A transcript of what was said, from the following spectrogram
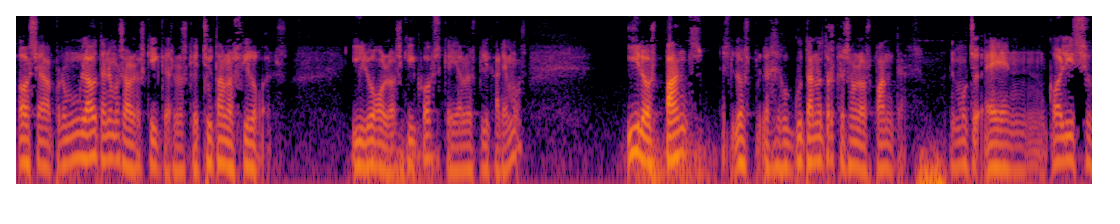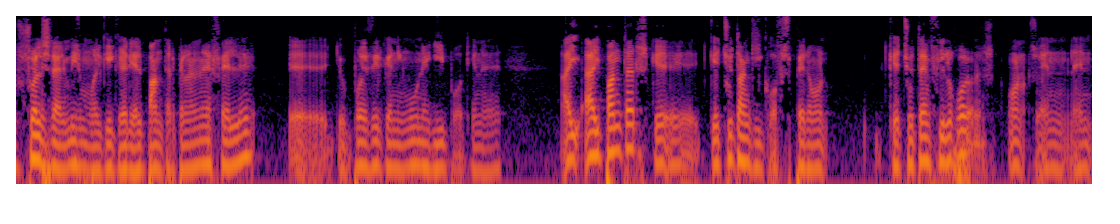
o sea por un lado tenemos a los kickers los que chutan los field goals y luego los kickoffs que ya lo explicaremos. Y los punts los ejecutan otros que son los Panthers. En, mucho, en college suele ser el mismo el kicker y el Panther pero en la NFL eh, yo puedo decir que ningún equipo tiene hay, hay Panthers que, que chutan kickoffs pero que chuten field goals, bueno, en,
